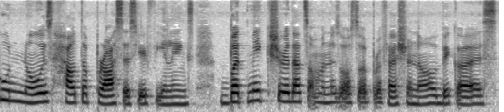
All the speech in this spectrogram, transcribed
who knows how to process your feelings, but make sure that someone is also a professional because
